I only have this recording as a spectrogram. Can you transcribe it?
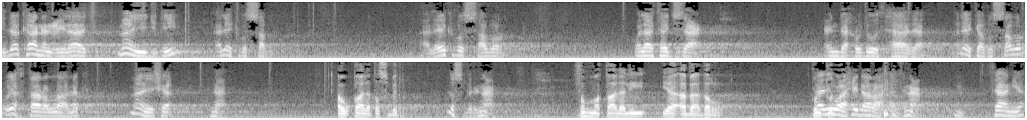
إذا كان العلاج ما يجدي عليك بالصبر. عليك بالصبر. ولا تجزع عند حدوث هذا. عليك بالصبر ويختار الله لك ما يشاء. نعم. أو قال تصبر. اصبر نعم. ثم قال لي يا أبا ذر هذه قلت, واحدة راحت نعم. ثانية.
